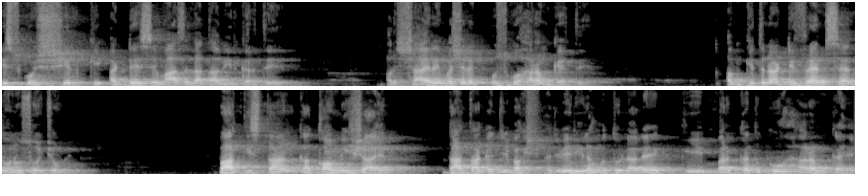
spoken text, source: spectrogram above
इसको शिर के अड्डे से माजल्ला तावीर करते और शायर मशरक उसको हरम कहते। अब कितना डिफरेंस है दोनों सोचों में। पाकिस्तान का कौमी शायर दाता दातागंज बख्श हजवेरी रहमत की मरकद को हरम कहे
